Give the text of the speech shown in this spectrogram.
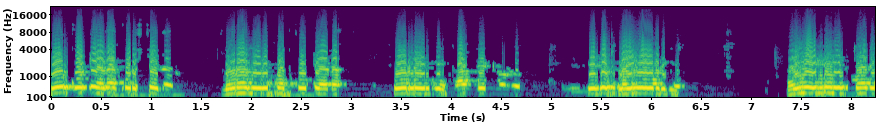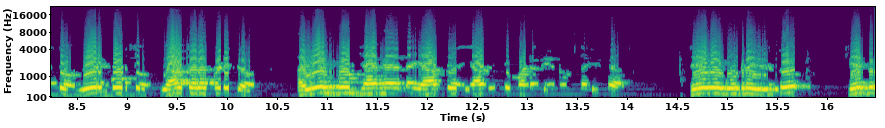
ನೂರು ಕೋಟಿ ಹಣ ಕೊಡಿಸ್ತಾ ಇದ್ದಾರೆ. ನೂರ ನೂರ ಇಪ್ಪತ್ತು ಕೋಟಿ ಹಣ. ಫೋರ್ ಲೈನ್ಗೆ ಕಾಂಕ್ರೀಟ್ ರೋಡ್ ಇದು ಫ್ಲೈಓವರ್ಗೆ ಐ ಐ ಮಾಡಿದ್ದು ಏರ್ಪೋರ್ಟ್ ಯಾವ ತರ ಮಾಡಿದ್ದು ಆ ಏರ್ಪೋರ್ಟ್ ಜಾಗ ಎಲ್ಲ ಯಾವ ಯಾವ ರೀತಿ ಮಾಡೋದು ಏನು ಅಂತ ಈಗ ದೇವೇಗೌಡರ ಹಿಡಿದು ಕೇಂದ್ರ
